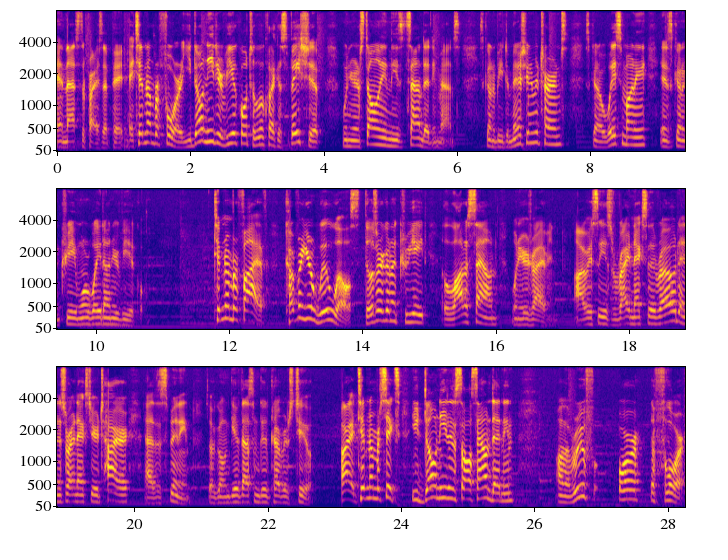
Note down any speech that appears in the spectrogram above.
and that's the price I paid. Okay, tip number four, you don't need your vehicle to look like a spaceship when you're installing these sound deadening mats. It's gonna be diminishing returns, it's gonna waste money, and it's gonna create more weight on your vehicle. Tip number five, cover your wheel wells. Those are gonna create a lot of sound when you're driving. Obviously it's right next to the road and it's right next to your tire as it's spinning. So go and give that some good coverage too. All right, tip number six, you don't need to install sound deadening on the roof or the floor.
